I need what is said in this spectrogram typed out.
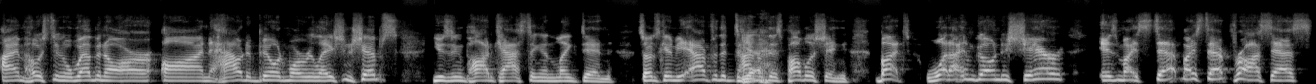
I'm hosting a webinar on how to build more relationships using podcasting and LinkedIn. So it's going to be after the time yeah. of this publishing. But what I'm going to share is my step by step process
